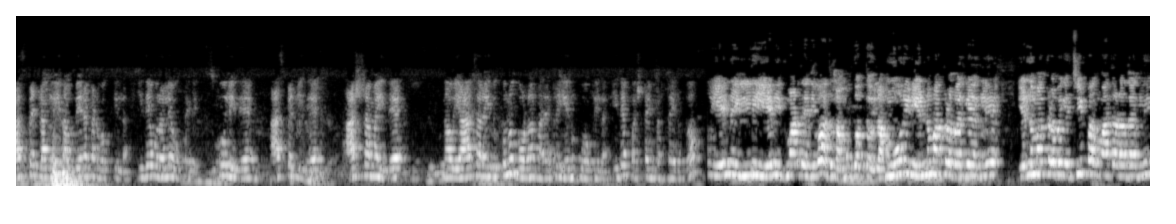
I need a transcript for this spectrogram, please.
ಹಾಸ್ಪಿಟ್ಲ್ ಆಗ್ಲಿ ನಾವು ಬೇರೆ ಕಡೆ ಹೋಗ್ತಿಲ್ಲ. ಇದೇ ಊರಲ್ಲೇ ಹೋಗ್ತಾ ಇದೆ ಸ್ಕೂಲ್ ಇದೆ ಹಾಸ್ಪಿಟ್ಲ್ ಇದೆ. ಆಶ್ರಮ ಇದೆ. ನಾವು ಯಾವ ತರ ಇದಕ್ಕೂ ಗೌಡವ್ರ ಮನೆ ಹತ್ರ ಏನಕ್ಕೂ ಹೋಗ್ಲಿಲ್ಲ. ಇದೇ ಫಸ್ಟ್ ಟೈಮ್ ಬರ್ತಾ ಇರೋದು. ಏನು ಇಲ್ಲಿ ಏನ್ ಇದ್ ಮಾಡ್ತಾ ಇದೀವೋ ಅದು ನಮಗ್ ಗೊತ್ತು. ನಮ್ಮೂರಿನ ಹೆಣ್ಣು ಮಕ್ಕಳ ಬಗ್ಗೆ ಆಗ್ಲಿ, ಹೆಣ್ಣು ಮಕ್ಕಳ ಬಗ್ಗೆ ಚೀಪ್ ಆಗಿ ಮಾತಾಡೋದಾಗ್ಲಿ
